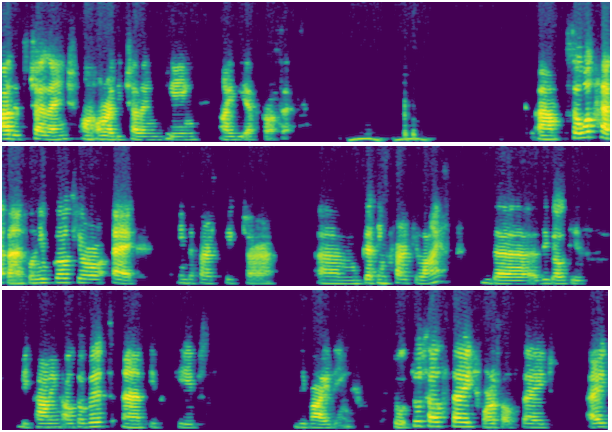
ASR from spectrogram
added challenge on already challenging IVF process. Um, so what happens when you've got your egg in the first picture um, getting fertilized? The zygote is becoming out of it and it keeps dividing to two cell stage, four cell stage, eight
